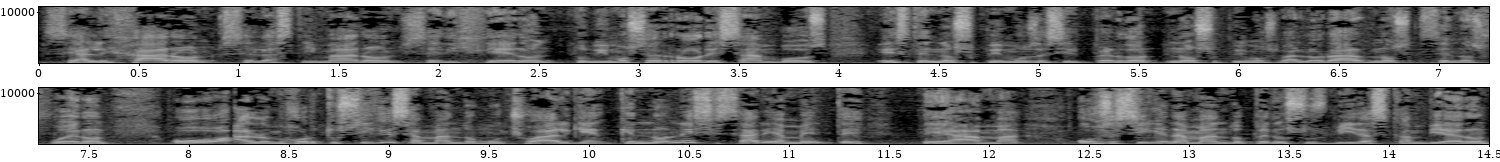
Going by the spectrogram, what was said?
se alejaron, se lastimaron, se dijeron, tuvimos errores ambos, este, no supimos decir perdón, no supimos valorarnos, se nos fueron o a lo mejor tú sigues amando mucho a alguien que no necesariamente te ama o se siguen amando pero sus vidas cambiaron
